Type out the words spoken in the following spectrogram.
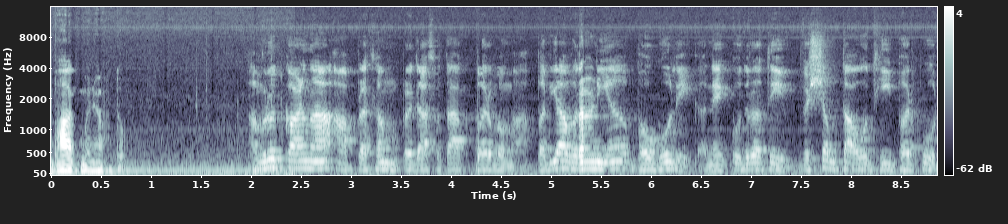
ભાગ બન્યો હતો. અમૃતકાળના આ પ્રથમ પ્રજાસત્તાક પર્વમાં પર્યાવરણીય, ભૌગોલિક અને કુદરતી વિષમતાઓથી ભરપૂર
